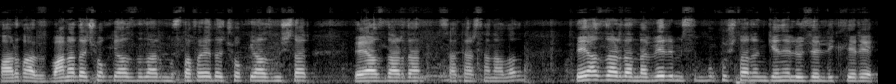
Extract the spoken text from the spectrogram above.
Faruk abi bana da çok yazdılar. Mustafa'ya da çok yazmışlar. Beyazlardan satarsan alalım. Beyazlardan da verir misin? Bu kuşların genel özellikleri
